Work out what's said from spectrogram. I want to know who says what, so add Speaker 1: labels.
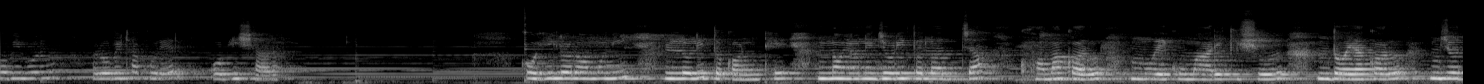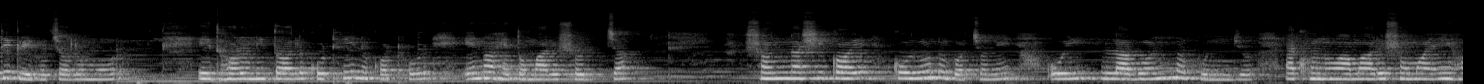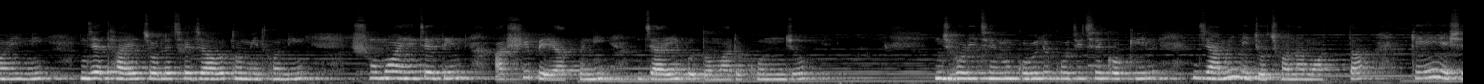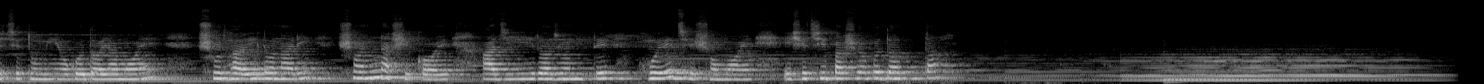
Speaker 1: কবিগুরু রবি ঠাকুরের অভিসার। কহিল রমণী, ললিত কণ্ঠে নয়নে জড়িত লজ্জা, ক্ষমা করো মোরে কুমারী কিশোর, দয়া করো যদি গৃহ চলো মোর। এ ধরণী তল কঠিন কঠোর, এ নহে তোমার শয্যা সন্ন্যাসী কয়, করুণ বচনে ওই লাবণ্যপুঞ্জ। এখনও আমার সময় হয়নি। যেথায় চলেছে যাও তুমি ধনী। সময়ে যেদিন আসিবে আপনি, যাইব তোমার কুঞ্জ। ঝরিছে মুকুল, কুজিছে কোকিল, যামিনী জোছনা মত্তা। কে এসেছে তুমি ওগো দয়াময়? সুধাইল নারী, সন্ন্যাসী কয়, আজি রজনীতে হয়েছে সময়, এসেছি বাসব দত্তা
